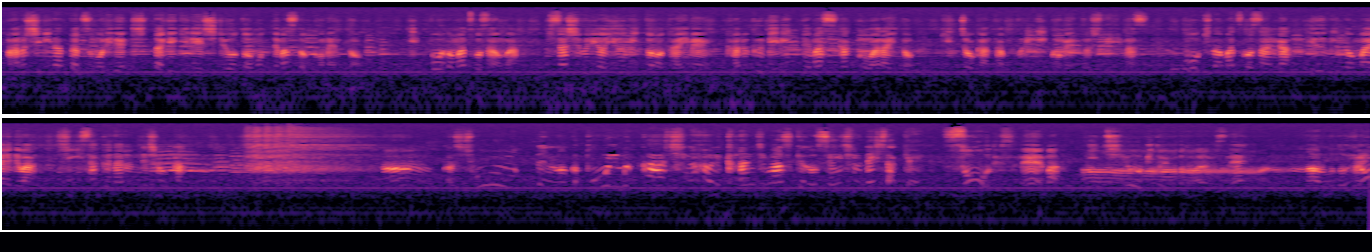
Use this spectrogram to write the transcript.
馬主になったつもりで知った激励しようと思ってますとコメント。一方のマツコさんは久しぶりのユーミンとの対面軽くビビってますかっこ笑いと緊張感たっぷりにコメントしています。大きなマツコさんがユーミンの前では小さくなるんでしょうか？なんか焦点なんか遠い昔のように感じますけど先週でしたっけ？そうですね。まあ日曜日ということもあるんですねなるほどいろん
